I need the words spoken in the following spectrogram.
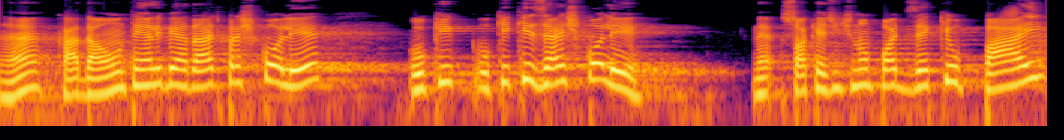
Né? Cada um tem a liberdade para escolher o que, o que quiser escolher. Né? Só que a gente não pode dizer que o pai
